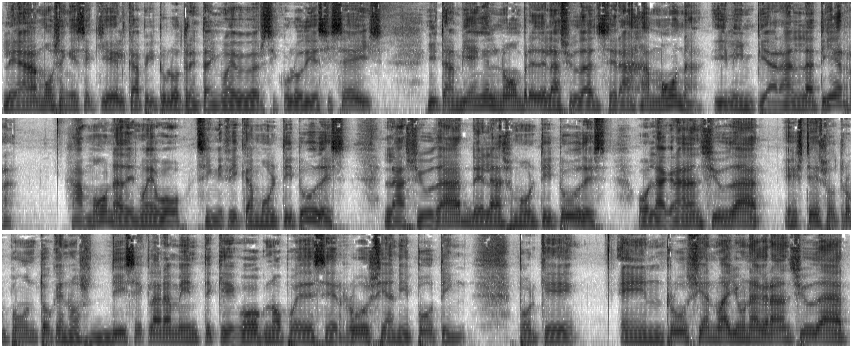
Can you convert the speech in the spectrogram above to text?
Leamos en Ezequiel capítulo 39 versículo 16. Y también el nombre de la ciudad será Jamona y limpiarán la tierra. Jamona de nuevo significa multitudes, la ciudad de las multitudes o la gran ciudad. Este es otro punto que nos dice claramente que Gog no puede ser Rusia ni Putin, porque en Rusia no hay una gran ciudad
